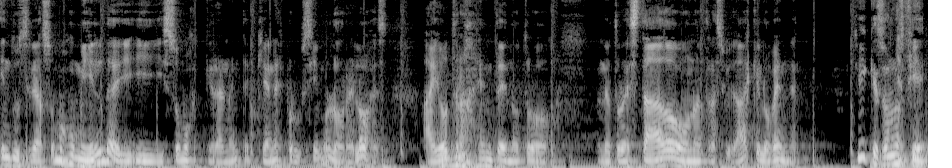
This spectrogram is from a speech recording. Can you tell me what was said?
industrial, somos humildes y, y somos realmente quienes producimos los relojes. Hay otra gente en otro, en otro estado o en otra ciudad que lo venden. Sí, que son los que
